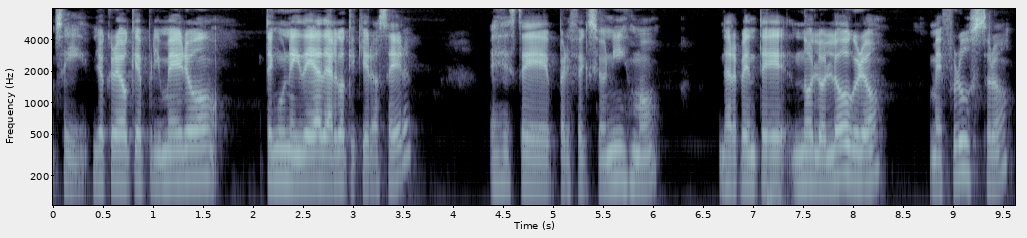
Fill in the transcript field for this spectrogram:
sí. Yo creo que primero tengo una idea de algo que quiero hacer. Es este perfeccionismo. De repente no lo logro, me frustro,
